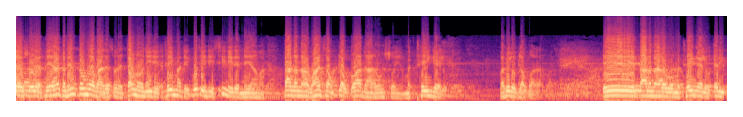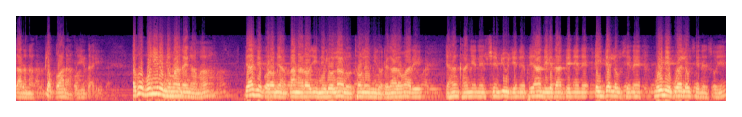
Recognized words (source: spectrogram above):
တယ်ဆိုတဲ့ဖျားသတင်းသုံးခဲ့ပါတယ်ဆိုတဲ့ကျောင်းတော်ကြီးတွေအထိတ်မှတ်တွေခုချိန်ထိရှိနေတဲ့နေရာမှာသာသနာဘာကြောင့်ပျောက်သွားတာတော့ဆိုရင်မထိန်ခဲ့လို့ဘာဖြစ်လို့ပျောက်သွားတာအေးသာသနာတော်ကိုမထိန်ခဲ့လို့အဲ့ဒီသာသနာပျောက်သွားတာပဲတိုင်အခုဘုန်းကြီးတို့မြန်မာနိုင်ငံမှာဘုရားရှင်ကိုရောမြတ်သာနာတော်ကြီးနေလိုလားလို့ထုံးလင်းပြီးတော့တရားတော်မတွေယဟန်ခံခြင်းနဲ့ရှင်ပြုခြင်းနဲ့ဘုရားနေကတာတင်ခြင်းနဲ့အိမ်တက်လှုပ်ခြင်းနဲ့မွေးနေ့ပွဲလှုပ်ခြင်းနဲ့ဆိုရင်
